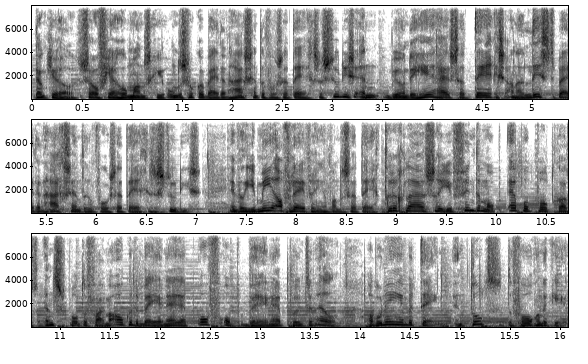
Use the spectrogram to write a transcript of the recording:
Dankjewel, Sofia Romanski, onderzoeker bij Den Haag Centrum voor Strategische Studies. En Björn de Heer, hij is strategisch analist bij Den Haag Centrum voor Strategische Studies. En wil je meer afleveringen van de Stratege terugluisteren? Je vindt hem op Apple Podcasts en Spotify, maar ook in de BNR-app of op bnr.nl. Abonneer je meteen en tot de volgende keer.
